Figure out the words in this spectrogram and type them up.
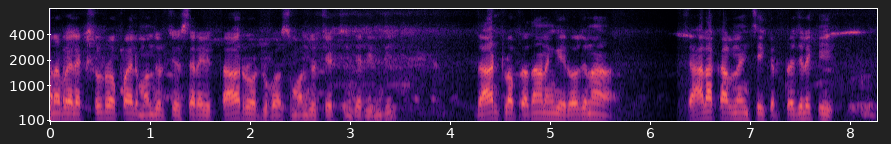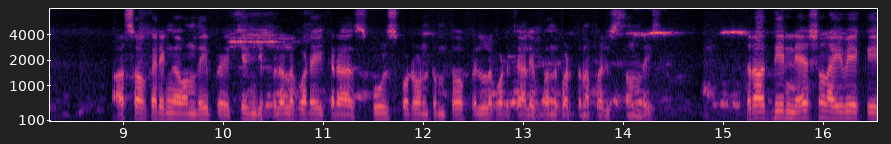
ఎనభై లక్షల. రూపాయలు మంజూరు చేశారు. అవి తార్ రోడ్ల కోసం మంజూరు చేయడం జరిగింది. దాంట్లో ప్రధానంగా ఈ రోజున చాలా కాలం నుంచి ఇక్కడ ప్రజలకి అసౌకర్యంగా ఉంది. ప్రత్యేకించి పిల్లలు కూడా ఇక్కడ స్కూల్స్ కూడా ఉండటంతో పిల్లలు కూడా చాలా ఇబ్బంది పడుతున్న పరిస్థితి ఉంది తర్వాత దీన్ని నేషనల్ హైవేకి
